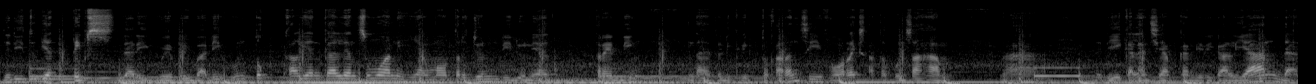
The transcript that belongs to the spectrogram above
jadi itu dia tips dari gue pribadi untuk kalian-kalian semua nih yang mau terjun di dunia trading entah itu di cryptocurrency, forex ataupun saham. Nah, jadi kalian siapkan diri kalian dan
